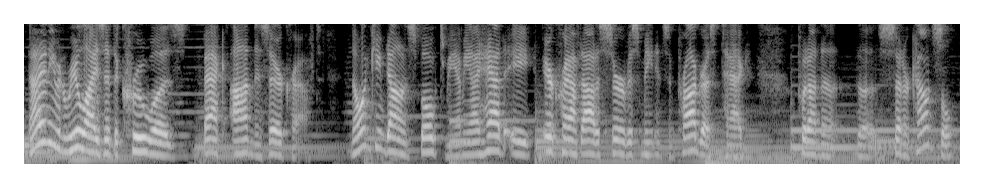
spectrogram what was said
Now, I didn't even realize that the crew was back on this aircraft. No one came down and spoke to me. I mean, I had a aircraft out of service maintenance in progress tag put on the, the center console.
